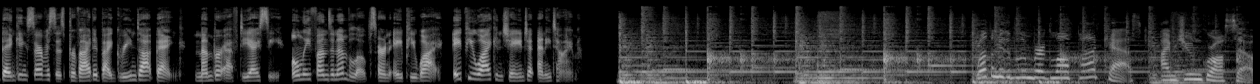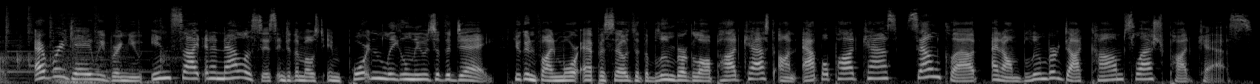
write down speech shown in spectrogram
Banking services provided by Green Dot Bank, member FDIC. Only funds and envelopes earn APY. APY can change at any time. Welcome to the Bloomberg Law Podcast. I'm June Grosso. Every day we bring you insight and analysis into the most important legal news of the day. You can find more episodes of the Bloomberg Law Podcast on Apple Podcasts, SoundCloud, and on bloomberg.com slash podcasts.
